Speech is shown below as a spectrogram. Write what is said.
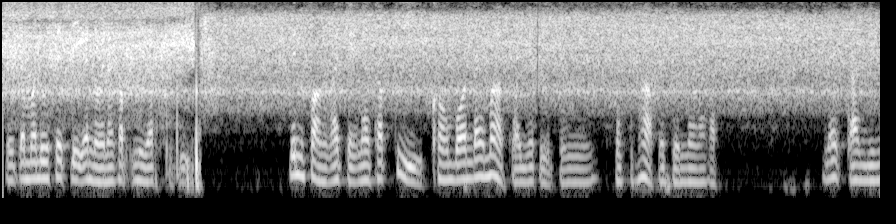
เดี๋ยวจะมาดูสถิติกันหน่อยนะครับนี่ครับสถิติ เป็นฝั่งอาเจนะครับ ที่ครองบอลได้มากกว่ายูเต็ดถึง 65%เลยนะครับ และการยิง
